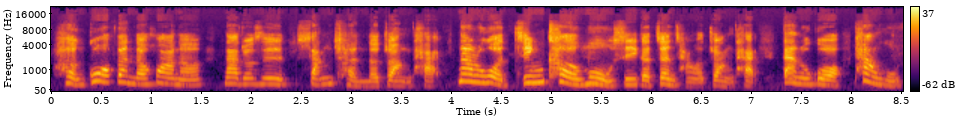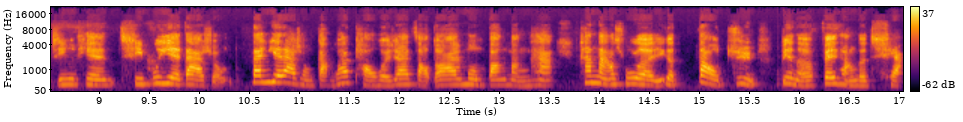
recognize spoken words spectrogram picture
很过分的话呢，那就是相乘的状态。那如果金克木是一个正常的状态，但如果胖虎今天欺负叶大雄，但叶大雄赶快跑回家找哆啦 A 梦帮忙他，他拿出了一个道具，变得非常的强，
